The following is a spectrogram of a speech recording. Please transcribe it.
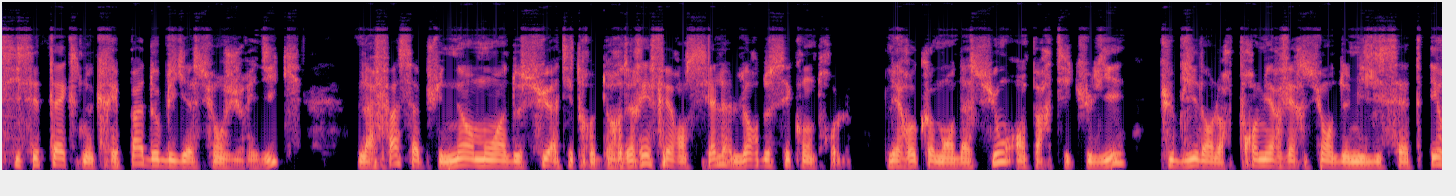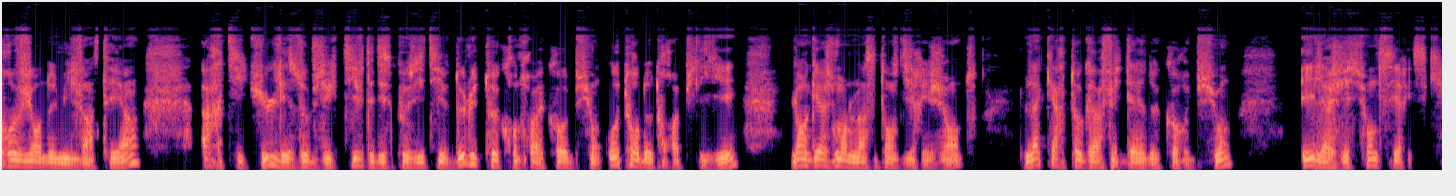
Si ces textes ne créent pas d'obligations juridiques, l'AFA s'appuie néanmoins dessus à titre de référentiel lors de ses contrôles. Les recommandations, en particulier, publiées dans leur première version en 2017 et revues en 2021, articulent les objectifs des dispositifs de lutte contre la corruption autour de trois piliers, l'engagement de l'instance dirigeante, la cartographie des de corruption et la gestion de ces risques.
